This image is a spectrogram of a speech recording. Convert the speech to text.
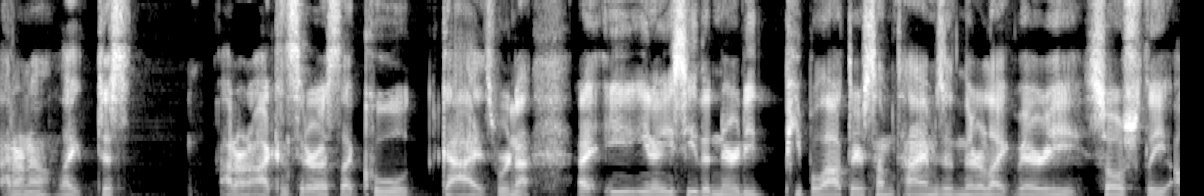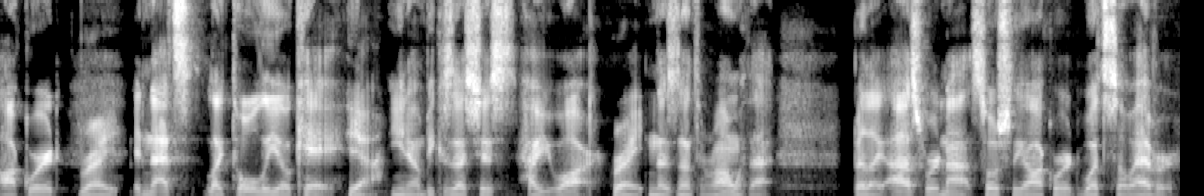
I don't know, like just I don't know. I consider us like cool guys. We're not, I, you, you know, you see the nerdy people out there sometimes, and they're like very socially awkward, Right. And that's like totally okay, Yeah. You know, because that's just how you are, Right. And there's nothing wrong with that. But like us, we're not socially awkward whatsoever,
